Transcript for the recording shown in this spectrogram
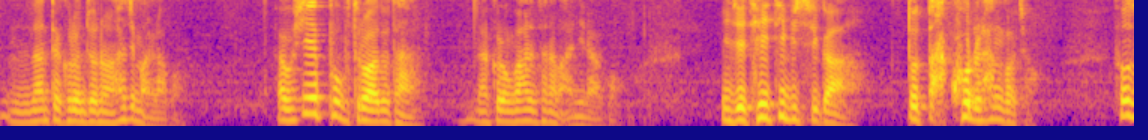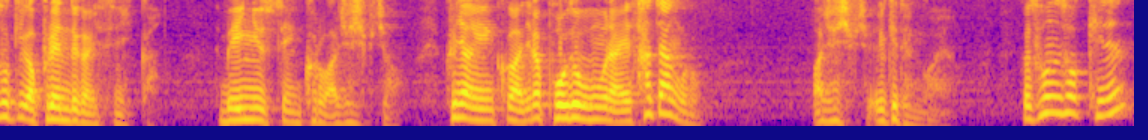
음, 나한테 그런 전화 하지 말라고. 하고 CF 들어와도 다 나 그런 거 하는 사람 아니라고. 이제 JTBC가 또 딱 콜을 한 거죠. 손석희가 브랜드가 있으니까 메인 뉴스 앵커로 와주십시오. 그냥 앵커가 아니라 보도 부문 아예 사장으로 와주십시오. 이렇게 된 거예요. 그래서 손석희는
